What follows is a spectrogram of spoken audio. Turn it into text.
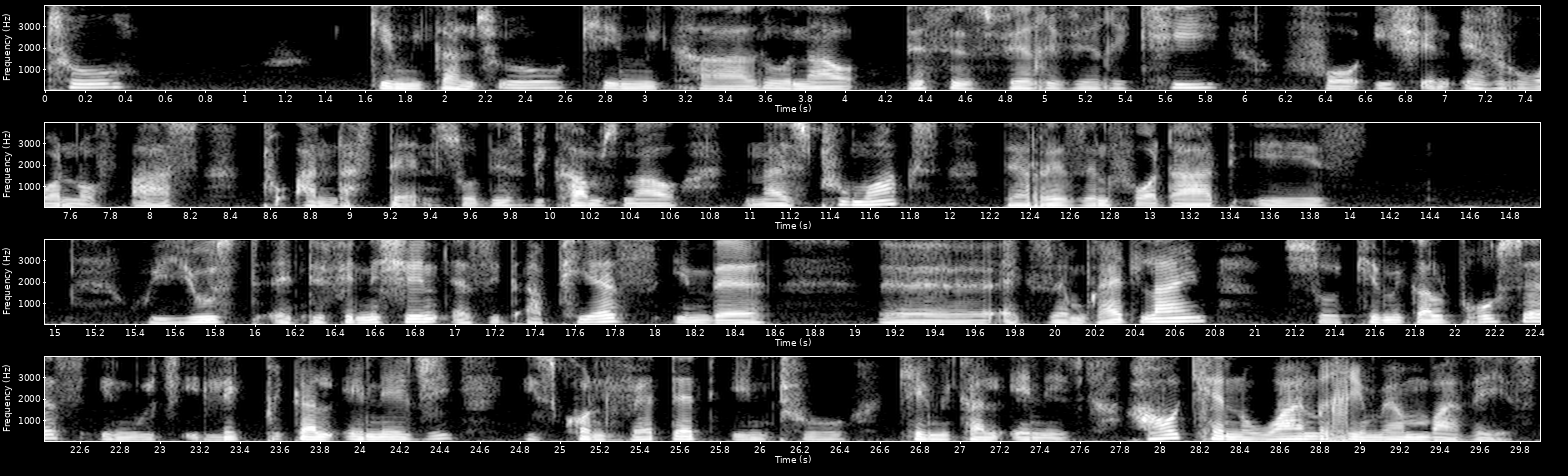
to chemical to chemical. So now this is very very key for each and every one of us to understand so this becomes now nice two marks the reason for that is we used a definition as it appears in the uh, exam guideline so chemical process in which electrical energy is converted into chemical energy. How can one remember this?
